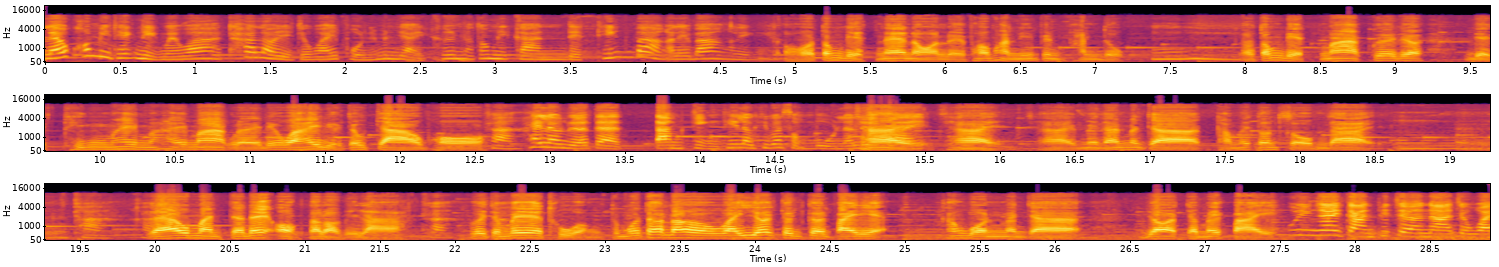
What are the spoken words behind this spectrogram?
แล้วเขามีเทคนิคไหมว่า ถ้าเราอยากจะไว้ผลให้มันใหญ่ขึ้นเราต้องมีการเด็ดทิ้งบ้างอะไรบ้างอะไรอย่างเงี้ยอ๋อต้องเด็ดแน่นอนเลย เพราะพันธุ์นี้เป็นพันธุ์ดก อืมเราต้องเด็ดมากเพื่อจะเด็ดทิ้งให้ให้มากเลยเรียกว่าให้เหลือเจ้าจาวพอ ค่ะ ให้เราเหลือแต่ตามกิ่งที่เราคิดว่าสมบูรณ์แล้วเลือกใช่ไว้ใช่ใช่ไม่นั้นมันจะทำให้ต้นโทรมได้ อืมค่ะค่ะแล้วมันจะได้ออกตลอดเวลา ค่ะเพื่อจะไม่ได้ถ่วง สมมติถ้าเราไว้เยอะจนเกินไปเนี่ย ข้างบนมันจะ ยอดจะไม่ไป พูดง่ายๆการพิจารณาจะไว้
